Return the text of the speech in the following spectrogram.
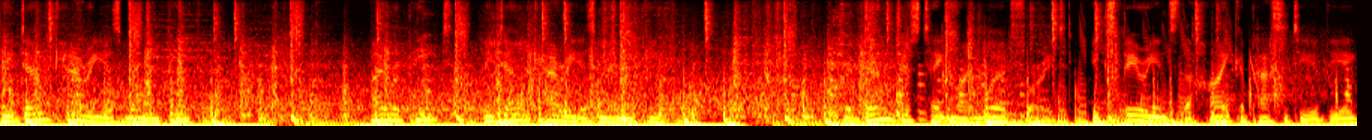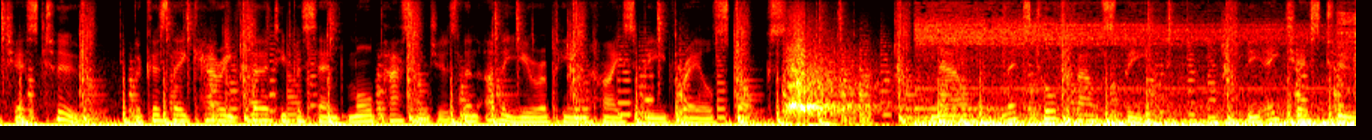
They don't carry as many people. I repeat, they don't carry as many people. But don't just take my word for it, experience the high capacity of the HS2, because they carry 30% more passengers than other European high-speed rail stocks. Now, let's talk about speed. The HS2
